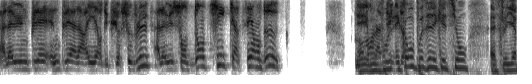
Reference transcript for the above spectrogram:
Elle a eu une plaie, une plaie à l'arrière du cuir chevelu. Elle a eu son dentier cassé en deux. Et, vous quand vous posez des questions, est-ce qu'il n'y a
